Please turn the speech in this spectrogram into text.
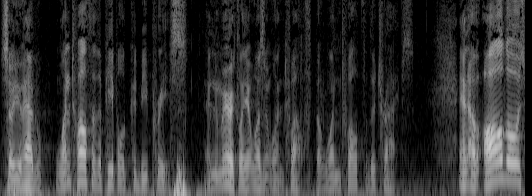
So you had one twelfth of the people could be priests. And numerically, it wasn't one twelfth, but one twelfth of the tribes. And of all those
